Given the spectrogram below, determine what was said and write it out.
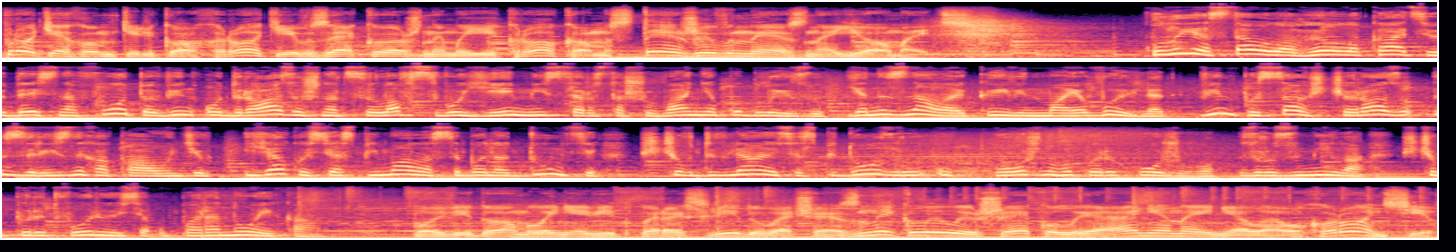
Протягом кількох років за кожним її кроком стежив незнайомець. Коли я ставила геолокацію десь на фото, він одразу ж надсилав своє місце розташування поблизу. Я не знала, який він має вигляд. Він писав щоразу з різних акаунтів. І якось я спіймала себе на думці, що вдивляюся з підозрою у кожного перехожого. Зрозуміла, що перетворююся у параноїка. Повідомлення від переслідувача зникли лише коли Аня найняла охоронців.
